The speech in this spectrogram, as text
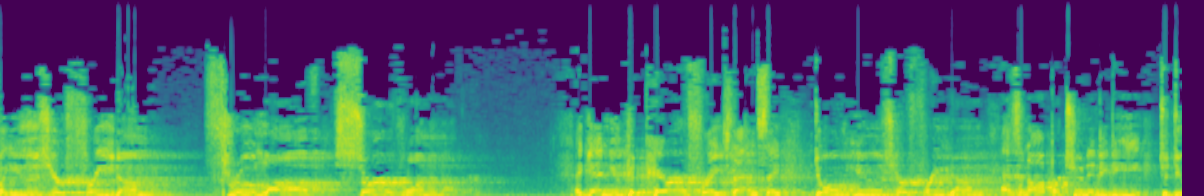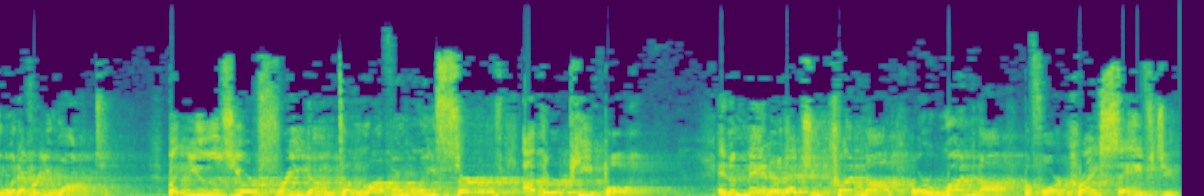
But use your freedom through love, serve one another. Again, you could paraphrase that and say, don't use your freedom as an opportunity to do whatever you want. But use your freedom to lovingly serve other people in a manner that you could not or would not before Christ saved you.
